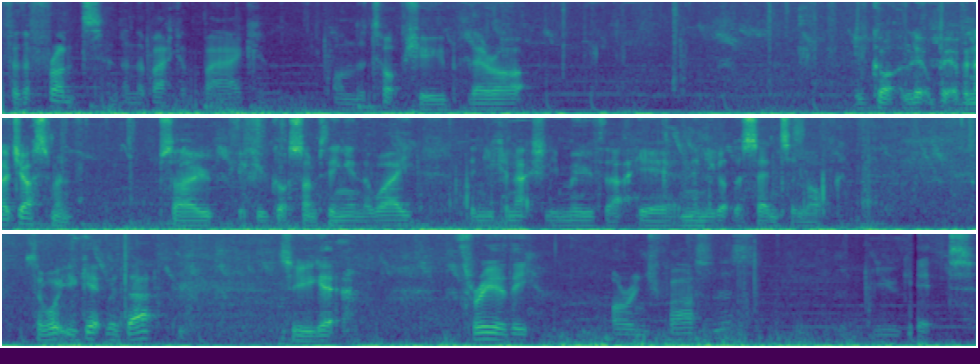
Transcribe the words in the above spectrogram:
for the front and the back of the bag on the top tube there are you've got a little bit of an adjustment. So if you've got something in the way then you can actually move that here and then you've got the center lock. So what you get with that so you get three of the orange fasteners you get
